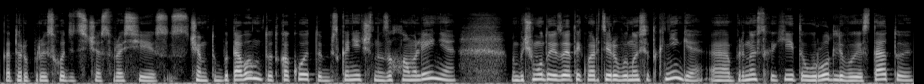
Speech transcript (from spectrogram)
который происходит сейчас в России с чем-то бытовым, то это какое-то бесконечное захламление. Но почему-то из этой квартиры выносят книги, а, приносят какие-то уродливые статуи.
